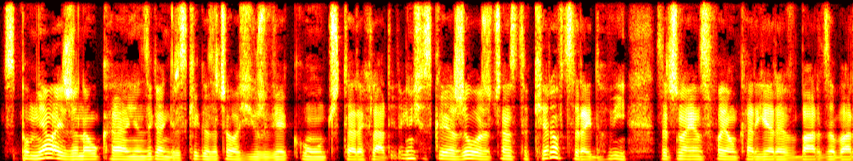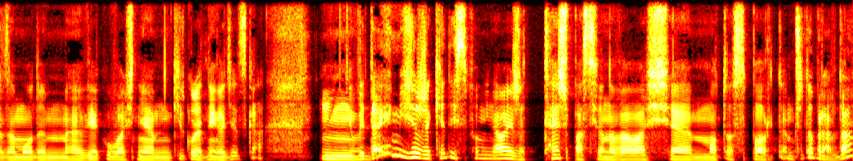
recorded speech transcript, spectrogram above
Wspomniałaś, że nauka języka angielskiego zaczęła się już w wieku 4 lat i tak mi się skojarzyło, że często kierowcy rajdowi zaczynają swoją karierę w bardzo, bardzo młodym wieku właśnie kilkuletniego dziecka. Mm, wydaje mi się, że kiedyś wspominałaś, że też pasjonowałaś się motosportem. Czy to prawda?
